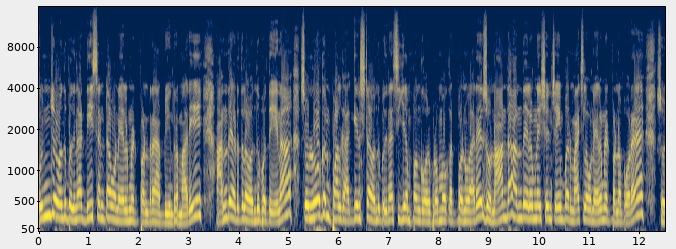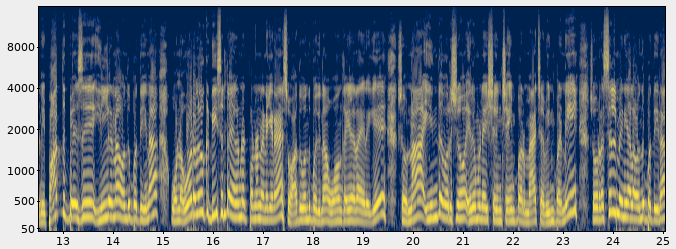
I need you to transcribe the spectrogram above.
கொஞ்சம் வந்து பார்த்தீங்கன்னா டீசெண்டாக உன்னை எலிமினேட் பண்ணுறேன் அப்படின்ற மாதிரி அந்த இடத்துல வந்து பார்த்தீங்கன்னா ஸோ லோகன் பால்க்கு அகேன்ஸ்டாக வந்து பார்த்தீங்கன்னா சிஎம் பங்க் ஒரு ப்ரொமோ கட் பண்ணுவார். ஸோ நான் தான் அந்த எலிமினேஷன் சேம்பர் மேட்ச்சில் உன்னை எலிமினேட் பண்ண போகிறேன் ஸோ நீ பார்த்து பேசு. இல்லைன்னா வந்து பார்த்தீங்கன்னா உன்னை ஓரளவுக்கு டீசெண்டாக எலிமினேட் பண்ணணும்னு நினைக்கிறேன். ஸோ அது வந்து பார்த்தீங்கன்னா உன் கையில் தான் இருக்குது ஸோ நான் இந்த வருஷம் எலிமினேஷன் சேம்பர் மேட்சை வின் பண்ணி ஸோ ரெசல் மெனியாவில் வந்து பார்த்தீங்கன்னா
